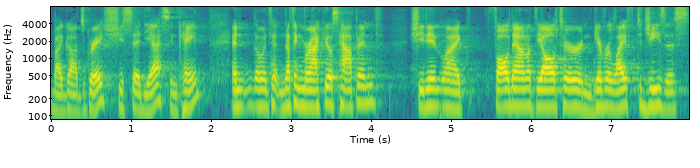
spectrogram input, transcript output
by God's grace, she said yes and came. And nothing miraculous happened. She didn't like fall down at the altar and give her life to Jesus,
